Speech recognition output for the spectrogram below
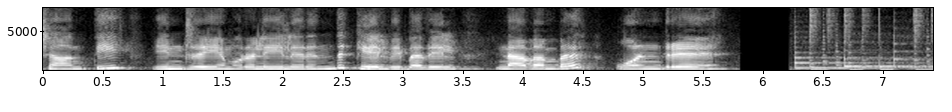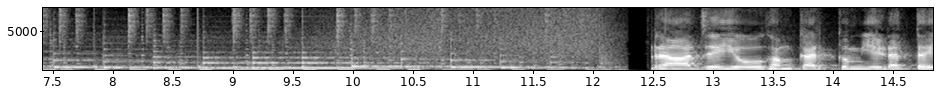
சாந்தி இன்றைய முரளியிலிருந்து கேள்வி பதில் நவம்பர் ஒன்று. ராஜயோகம் கற்கும் இடத்தை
